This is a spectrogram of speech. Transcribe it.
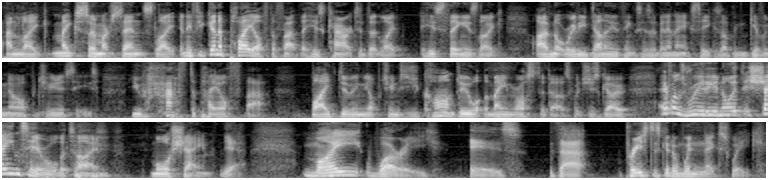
and like makes so much sense. Like, and if you're gonna play off the fact that his character, that like his thing is like, I've not really done anything since I've been in NXT because I've been given no opportunities. You have to pay off that by doing the opportunities. You can't do what the main roster does, which is go. Everyone's really annoyed that Shane's here all the time. More Shane. Yeah. My worry is that Priest is going to win next week.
